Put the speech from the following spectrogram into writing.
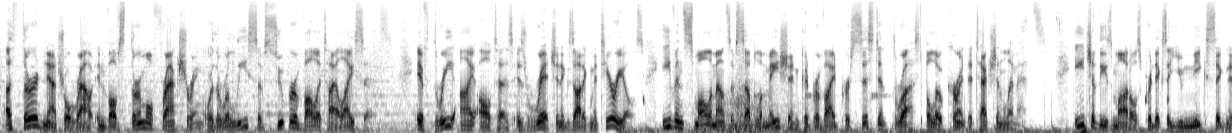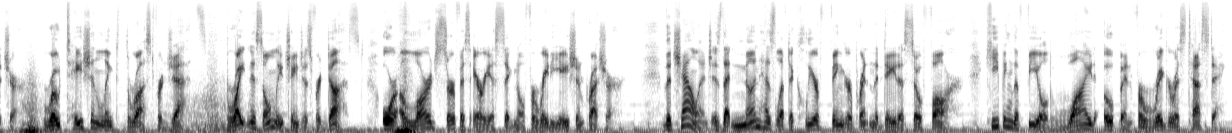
A third natural route involves thermal fracturing or the release of super volatile ices. If 3I Atlas is rich in exotic materials, even small amounts of sublimation could provide persistent thrust below current detection limits. Each of these models predicts a unique signature, rotation-linked thrust for jets, brightness only changes for dust, or a large surface area signal for radiation pressure. The challenge is that none has left a clear fingerprint in the data so far, keeping the field wide open for rigorous testing.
